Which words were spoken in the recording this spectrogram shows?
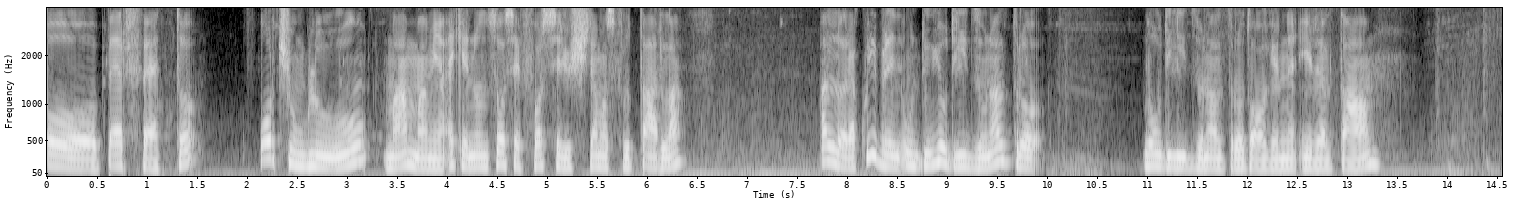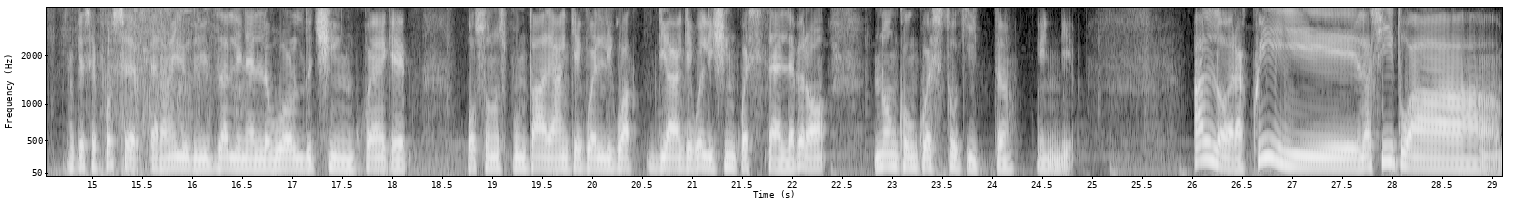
Oh, perfetto. Fortune Glue, mamma mia, è che non so se forse riusciremo a sfruttarla. Allora, qui io utilizzo un altro... Lo utilizzo un altro token in realtà. Anche se forse era meglio utilizzarli nel World 5, che possono spuntare anche quelli, 4, anche quelli 5 stelle, però non con questo kit. Quindi... Allora, qui la situa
